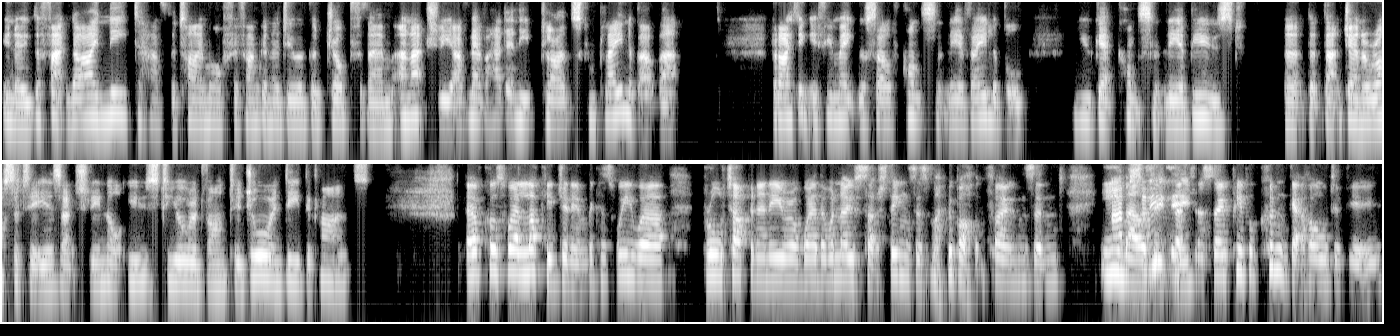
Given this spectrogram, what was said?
you know the fact that I need to have the time off if I'm going to do a good job for them. And actually I've never had any clients complain about that. But I think if you make yourself constantly available you get constantly abused uh, that that generosity is actually not used to your advantage or indeed the clients. Of course, we're lucky, Gillian, because we were brought up in an era where there were no such things as mobile phones and emails, etc. So people couldn't get hold of you.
